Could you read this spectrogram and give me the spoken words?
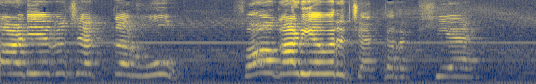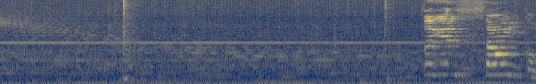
गाड़ी है मैं चेक करूँ सौ गाड़ियाँ मैंने चेक कर रखी है तो ये सॉन्ग को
